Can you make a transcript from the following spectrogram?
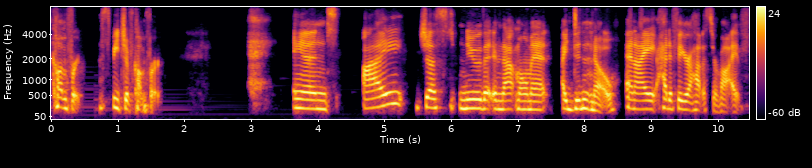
comfort, speech of comfort. And I just knew that in that moment, I didn't know. And I had to figure out how to survive.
